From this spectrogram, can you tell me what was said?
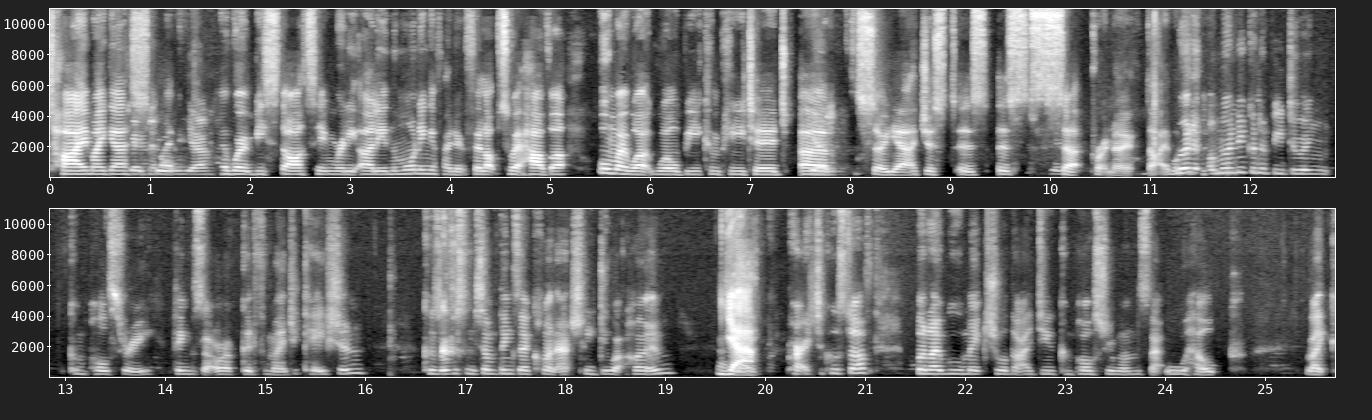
time, I guess. So, like. Yeah. I won't be starting really early in the morning if I don't feel up to it. However, all my work will be completed. Um, Yeah. So yeah, just as as separate note that I will. I'm only going to be doing compulsory things that are good for my education because obviously some things I can't actually do at home. yeah, like practical stuff, but I will make sure that I do compulsory ones that will help, like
